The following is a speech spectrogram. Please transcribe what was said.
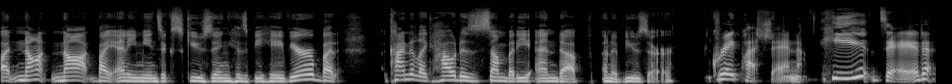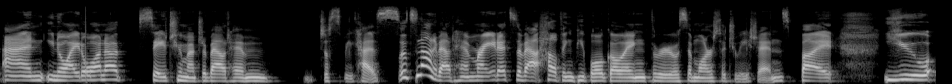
uh, not not by any means excusing his behavior, but kind of like how does somebody end up an abuser? Great question. He did, and you know, I don't want to say too much about him just because it's not about him, right? It's about helping people going through similar situations. But you,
